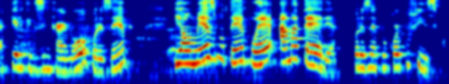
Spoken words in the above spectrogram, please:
aquele que desencarnou, por exemplo, e ao mesmo tempo é a matéria, por exemplo, o corpo físico.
